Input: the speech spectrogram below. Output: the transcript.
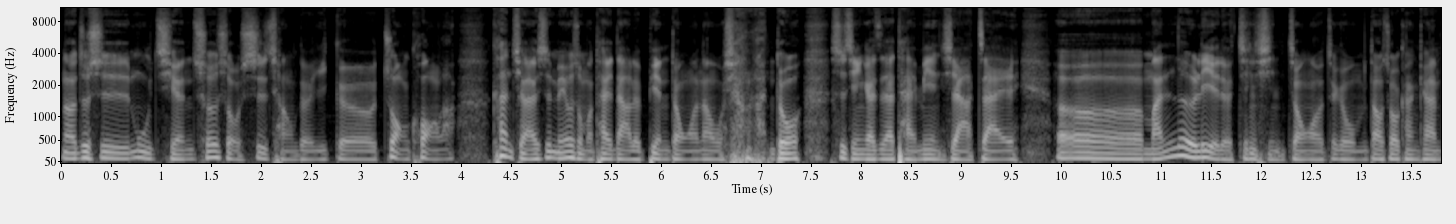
那这是目前车手市场的一个状况啦，看起来是没有什么太大的变动哦。那我想很多事情应该是在台面下在，在呃蛮热烈的进行中哦。这个我们到时候看看，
